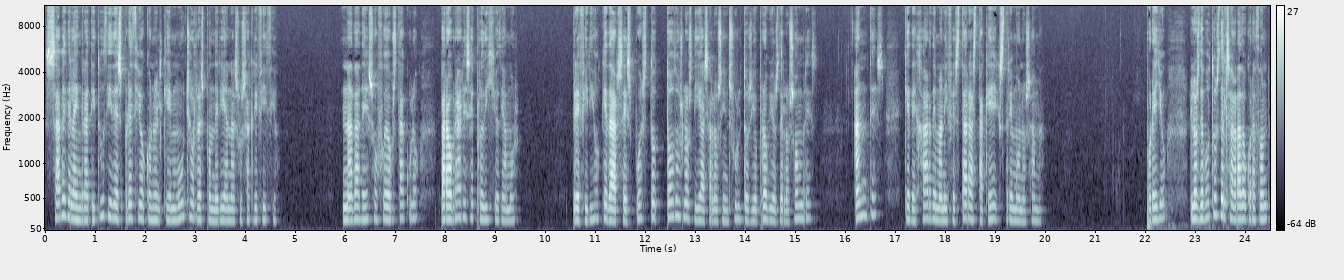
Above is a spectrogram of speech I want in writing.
sabe de la ingratitud y desprecio con el que muchos responderían a su sacrificio. Nada de eso fue obstáculo para obrar ese prodigio de amor. Prefirió quedarse expuesto todos los días a los insultos y oprobios de los hombres antes que dejar de manifestar hasta qué extremo nos ama. Por ello, los devotos del Sagrado Corazón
